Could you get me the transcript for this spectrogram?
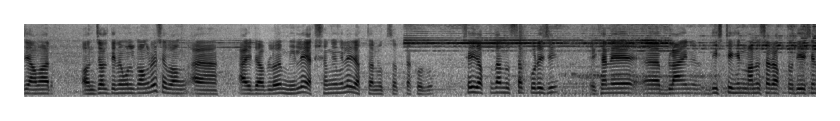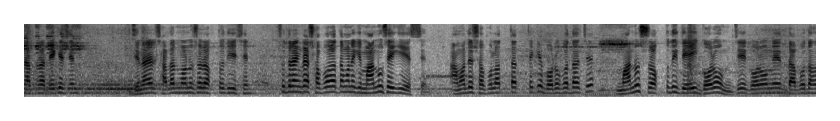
যে আমার অঞ্চল তৃণমূল কংগ্রেস এবং আইডব্লিউএম মিলে, একসঙ্গে মিলে রক্তদান উৎসবটা করব। সেই রক্তদান উৎসব করেছি। এখানে ব্লাইন্ড দৃষ্টিহীন মানুষরা রক্ত দিয়েছেন, আপনারা দেখেছেন। জেনারেল সাধারণ মানুষও রক্ত দিয়েছেন। সুতরাং এটা সফলতা মানে কি? মানুষ এগিয়ে এসছেন। আমাদের সফলতার থেকে বড় কথা হচ্ছে, মানুষ রক্ত দিতে, এই গরম, যে গরমের দাবদাহ,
